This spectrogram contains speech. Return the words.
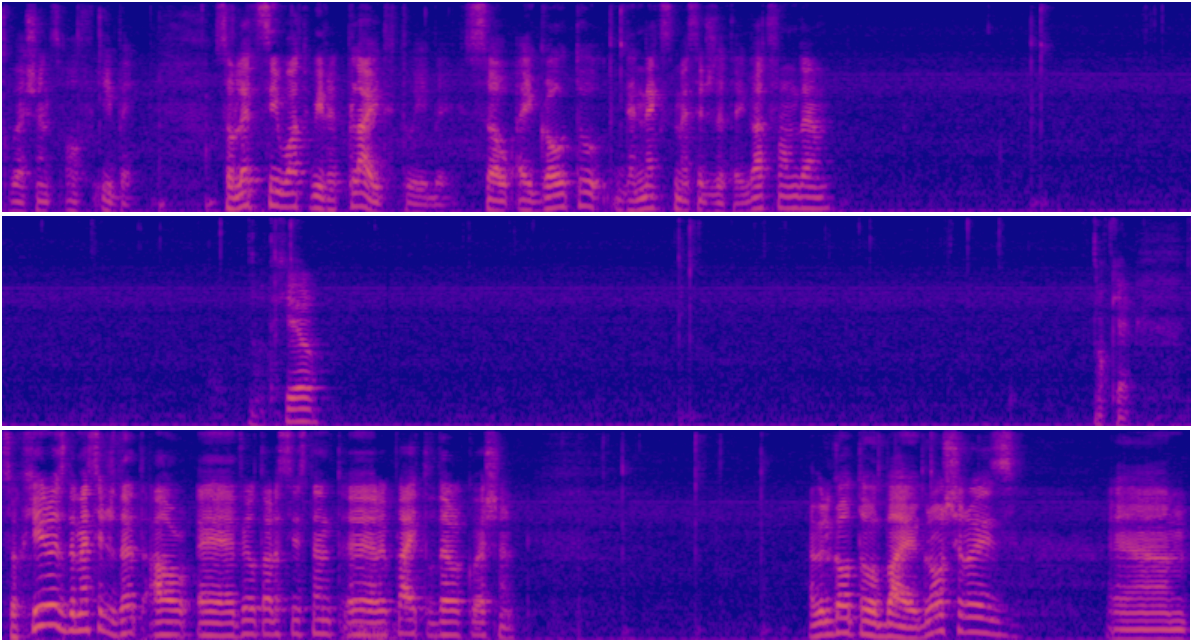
questions of eBay. So let's see what we replied to eBay. So I go to the next message that I got from them. Not here. Okay, so here is the message that our uh, virtual assistant uh, replied to their question. I will go to buy groceries. Um,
